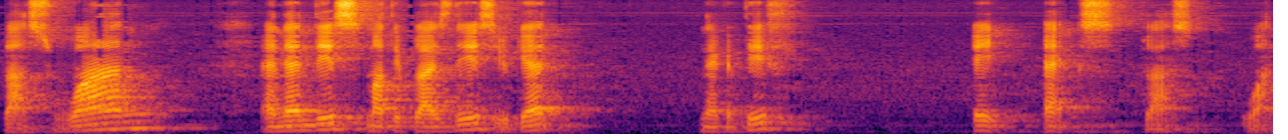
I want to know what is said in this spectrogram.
plus 1 and then this multiplies this you get negative 8x plus 1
